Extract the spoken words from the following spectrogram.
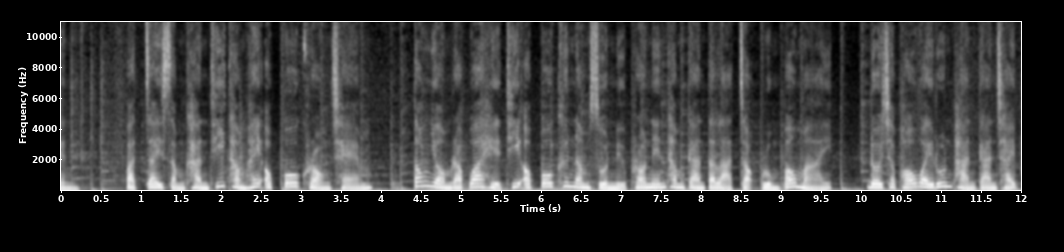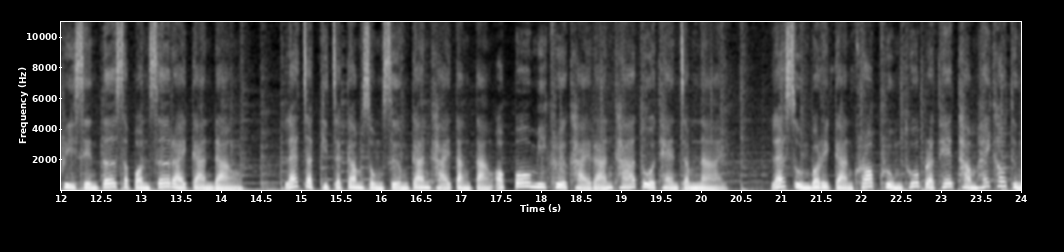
1%ปัจจัยสำคัญที่ทำให้ Oppo ครองแชมป์ต้องยอมรับว่าเหตุที่ Oppo ขึ้นนำส่วนหนึ่งเพราะเน้นทำการตลาดเจาะกลุ่มเป้าหมาย โดยเฉพาะวัยรุ่นผ่านการใช้พรีเซนเตอร์สปอนเซอร์รายการดัง และจัดกิจกรรมส่งเสริมการขายต่างๆ Oppo มีเครือข่ายร้านค้าตัวแทนจำหน่าย และศูนย์บริการครอบคลุมทั่วประเทศทำให้เข้าถึง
